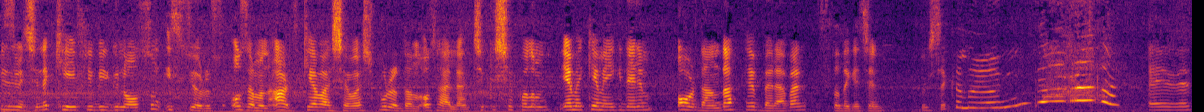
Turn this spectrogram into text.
Bizim için de keyifli bir gün olsun istiyoruz. O zaman artık yavaş yavaş buradan otelden çıkış yapalım. Yemek yemeye gidelim. Oradan da hep beraber stada geçelim. Hoşçakalın. Evet,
